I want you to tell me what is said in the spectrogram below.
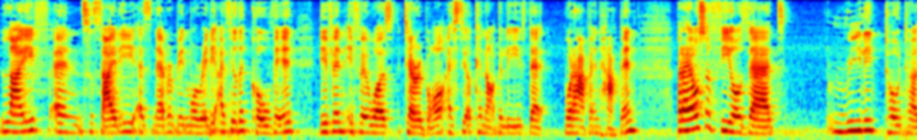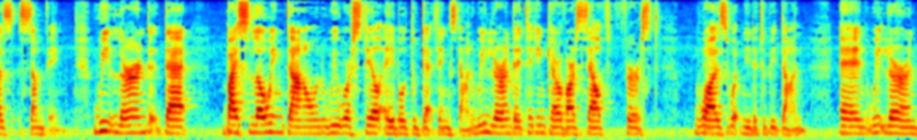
life and society has never been more ready. I feel that COVID, even if it was terrible, I still cannot believe that what happened happened. But I also feel that really taught us something. We learned that by slowing down, we were still able to get things done. We learned that taking care of ourselves first was what needed to be done. And we learned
